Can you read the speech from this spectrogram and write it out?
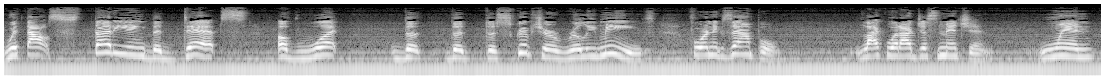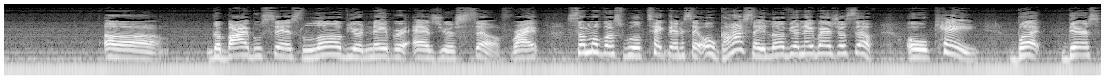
without studying the depths of what the the the scripture really means. For an example like what i just mentioned when uh the bible says love your neighbor as yourself right some of us will take that and say oh god say love your neighbor as yourself okay but there's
